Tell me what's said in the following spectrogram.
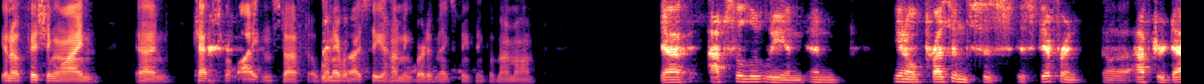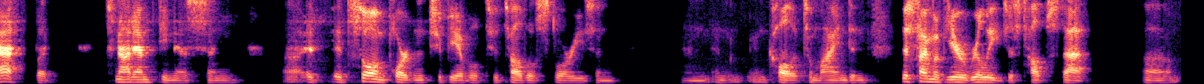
you know, fishing line and catch the light and stuff. Whenever I see a hummingbird, it makes me think of my mom. Yeah, absolutely. And and you know, presence is is different uh, after death, but it's not emptiness. And uh, it, it's so important to be able to tell those stories and, and and and call it to mind. And this time of year really just helps that um,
